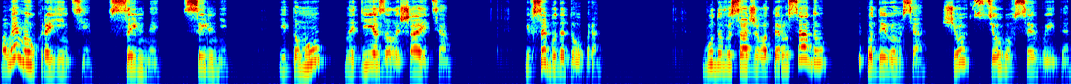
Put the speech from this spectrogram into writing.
Але ми, українці, сильні, сильні, і тому надія залишається. І все буде добре. Буду висаджувати розсаду і подивимося, що з цього все вийде.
